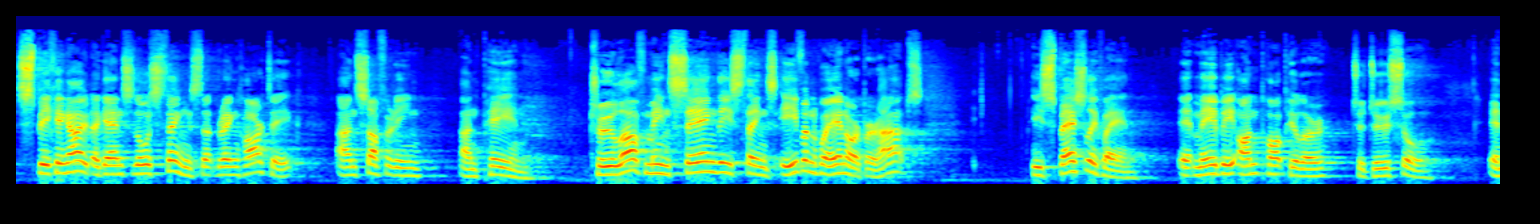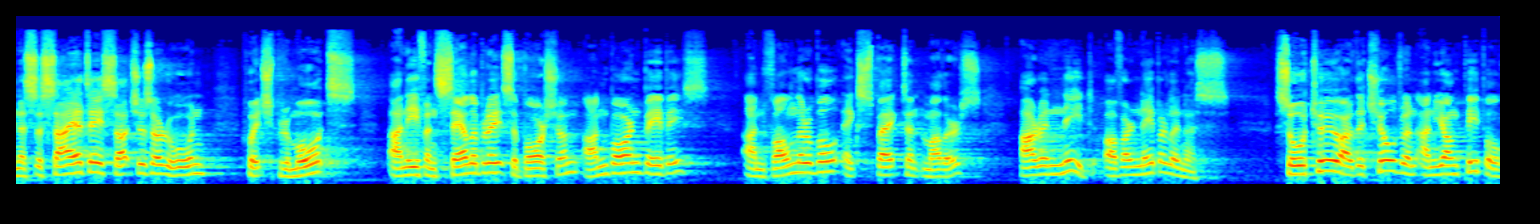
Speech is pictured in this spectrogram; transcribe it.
speaking out against those things that bring heartache and suffering and pain. True love means saying these things even when, or perhaps especially when, it may be unpopular to do so. In a society such as our own, which promotes and even celebrates abortion, unborn babies and vulnerable expectant mothers are in need of our neighbourliness. So too are the children and young people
